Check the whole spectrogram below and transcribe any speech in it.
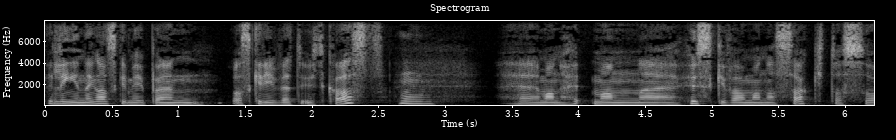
Det ligner ganske mye på en, å skrive et utkast. Mm. Man, man, eh, husker hva man har sagt, og så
